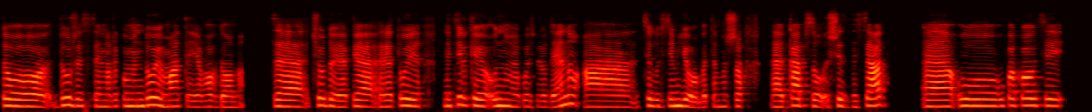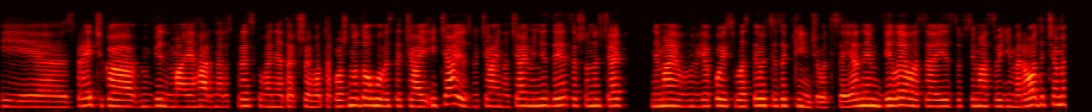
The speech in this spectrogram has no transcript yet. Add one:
то дуже сильно рекомендую мати його вдома. Це чудо, яке рятує не тільки одну якусь людину, а цілу сім'ю, бо тому що капсул 60 е, у упаковці і е, спрейчика він має гарне розприскування, так що його також надовго вистачає. І чаю, звичайно, чай мені здається, що наш чай не має в якоїсь властивості закінчуватися. Я ним ділилася із усіма своїми родичами,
